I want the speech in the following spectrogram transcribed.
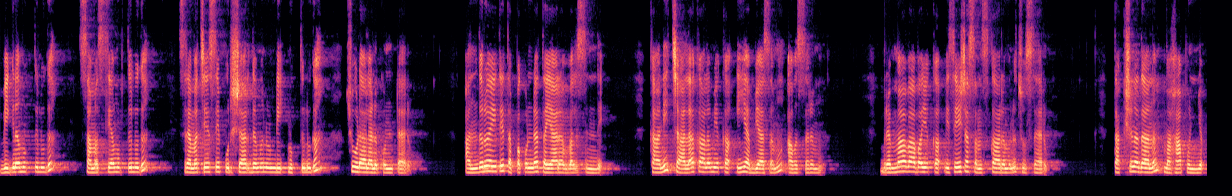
విఘ్నముక్తులుగా సమస్యముక్తులుగా శ్రమ చేసే పురుషార్థము నుండి ముక్తులుగా చూడాలనుకుంటారు. అందరూ అయితే తప్పకుండా తయారవ్వాల్సిందే. కానీ చాలా కాలం యొక్క ఈ అభ్యాసము అవసరము. బ్రహ్మాబాబా యొక్క విశేష సంస్కారమును చూశారు. తక్షణ దానం మహాపుణ్యం.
